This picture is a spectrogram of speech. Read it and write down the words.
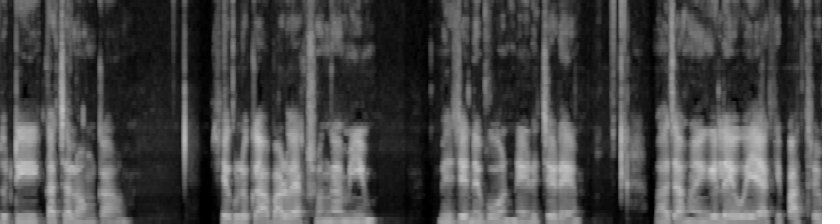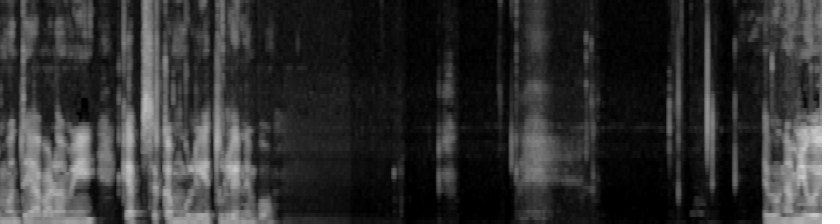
দুটি কাঁচা লঙ্কা। সেগুলোকে আবারও একসঙ্গে আমি ভেজে নেব নেড়ে চেড়ে। ভাজা হয়ে গেলে ওই একই পাত্রের মধ্যে আবারও আমি ক্যাপসিকামগুলি তুলে নেব। এবং আমি ওই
